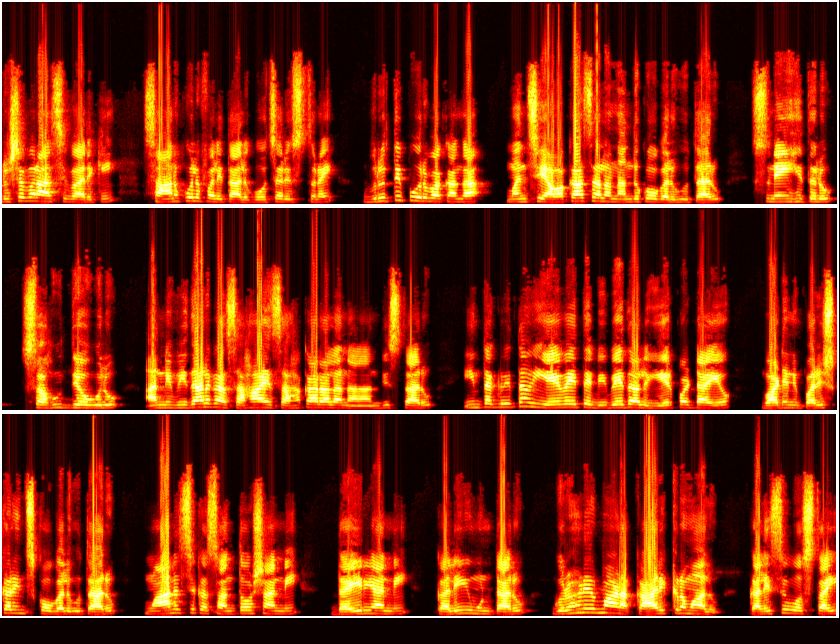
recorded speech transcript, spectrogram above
వృషభ రాశి వారికి సానుకూల ఫలితాలు గోచరిస్తున్నాయి. వృత్తిపూర్వకంగా మంచి అవకాశాలను అందుకోగలుగుతారు. స్నేహితులు సహోద్యోగులు అన్ని విధాలుగా సహాయ సహకారాలను అందిస్తారు. ఇంత క్రితం ఏవైతే విభేదాలు ఏర్పడ్డాయో వాటిని పరిష్కరించుకోగలుగుతారు. మానసిక సంతోషాన్ని ధైర్యాన్ని కలిగి ఉంటారు. గృహ నిర్మాణ కార్యక్రమాలు కలిసి వస్తాయి.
